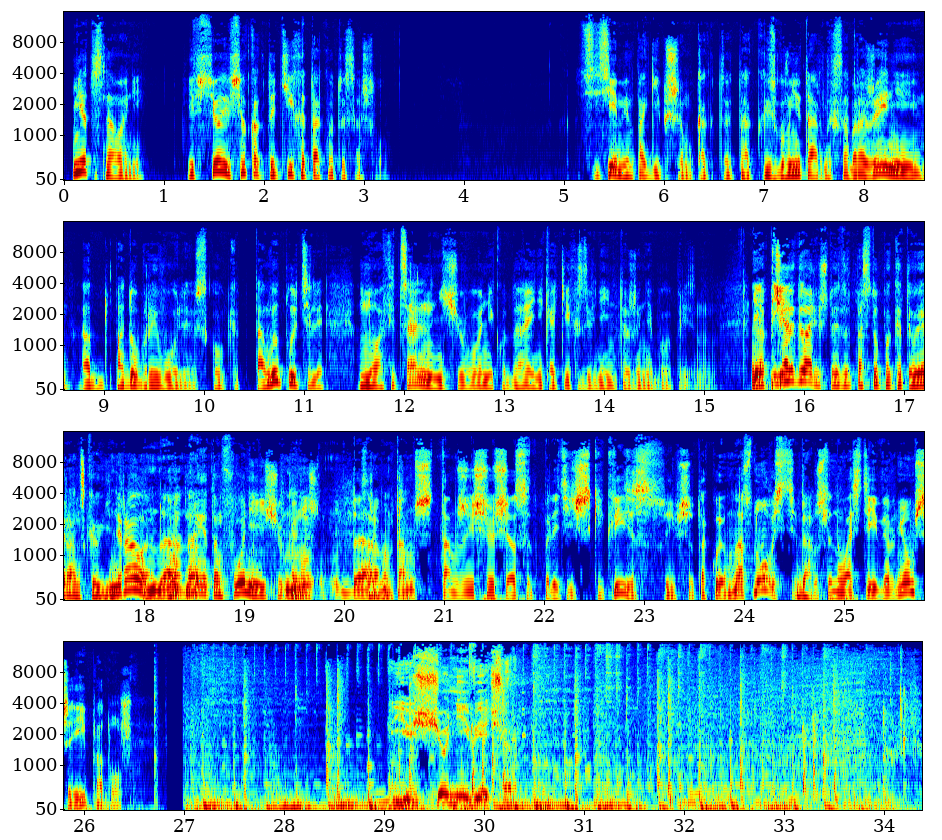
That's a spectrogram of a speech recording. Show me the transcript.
нет оснований. И все, и все как-то тихо так вот и сошло семьям погибшим как-то так из гуманитарных соображений, по доброй воле сколько там выплатили, но официально ничего, никуда и никаких извинений тоже не было признано. Но я, почему я говорю, что этот поступок этого иранского генерала да, вот но, на этом фоне еще, ну, конечно, ну, да, но там, там же еще сейчас это политический кризис и все такое. У нас новости. Да. После новостей вернемся и продолжим. Еще не вечер.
